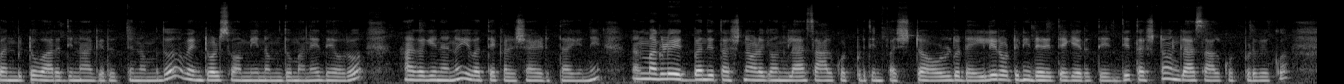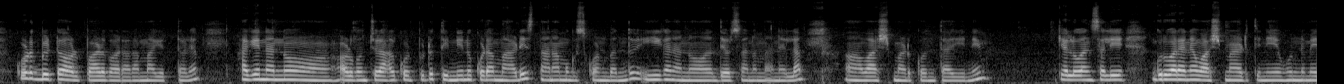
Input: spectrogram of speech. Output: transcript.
ಬಂದುಬಿಟ್ಟು ವಾರ ದಿನ ಆಗಿರುತ್ತೆ ನಮ್ಮದು ವೆಂಕಟೋಳ ಸ್ವಾಮಿ ನಮ್ಮದು ಮನೆ ದೇವರು. ಹಾಗಾಗಿ ನಾನು ಇವತ್ತೇ ಕಳಶ ಇಡ್ತಾ ಇದ್ದೀನಿ. ನನ್ನ ಮಗಳು ಎದ್ದು ಬಂದಿದ್ದ ತಕ್ಷಣ ಅವಳಿಗೆ ಒಂದು ಗ್ಲಾಸ್ ಹಾಲು ಕೊಟ್ಬಿಡ್ತೀನಿ ಫಸ್ಟ್. ಅವಳದು ಡೈಲಿ ರೊಟೀನ್ ಇದೇ ರೀತಿಯಾಗಿ ಇರುತ್ತೆ. ಎದ್ದಿದ ತಕ್ಷಣ ಒಂದು ಗ್ಲಾಸ್ ಹಾಲು ಕೊಟ್ಬಿಡಬೇಕು. ಕುಡಿದ್ಬಿಟ್ಟು ಅವಳ ಪಾಡ್ಗೆ ಅವ್ರು ಆರಾಮಾಗಿರ್ತಾಳೆ ಹಾಗೆ ನಾನು ಅವಳಿಗೊಂಚೂರು ಹಾಲು ಕೊಟ್ಬಿಟ್ಟು ತಿಂಡಿನೂ ಕೂಡ ಮಾಡಿ ಸ್ನಾನ ಮುಗಿಸ್ಕೊಂಡು ಬಂದು ಈಗ ನಾನು ದೇವಸ್ಥಾನ ಮನೆಲ್ಲ ವಾಶ್ ಮಾಡ್ಕೊತಾ ಇದ್ದೀನಿ. ಕೆಲವೊಂದ್ಸಲಿ ಗುರುವಾರನೇ ವಾಶ್ ಮಾಡ್ತೀನಿ, ಹುಣ್ಣಿಮೆ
